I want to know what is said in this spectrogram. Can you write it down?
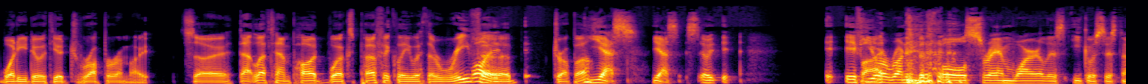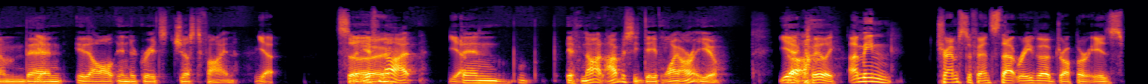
what do you do with your dropper remote? So that left hand pod works perfectly with a reverb well, it, dropper. Yes, yes. So it, if but, you are running the full SRAM wireless ecosystem, then yeah. it all integrates just fine. Yeah. So but if not, yeah. then if not, obviously, Dave, why aren't you? Yeah, uh, clearly. I mean, SRAM's defense, that reverb dropper is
